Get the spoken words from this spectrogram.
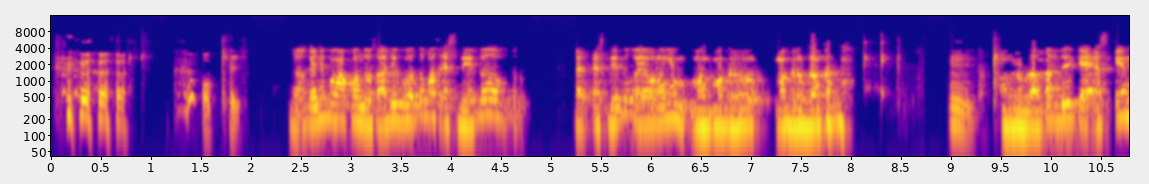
Oke. Nggak kayaknya pengakuan dosa aja gua tuh pas SD itu SD tuh kayak orangnya ma- mager mager berangkat Hmm. mager berangkat deh kayak SN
